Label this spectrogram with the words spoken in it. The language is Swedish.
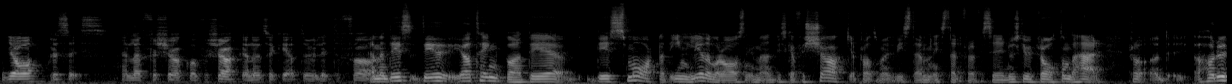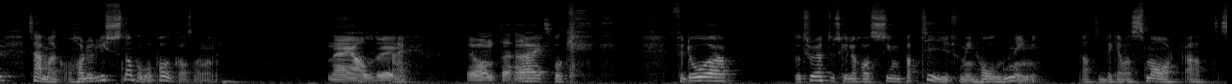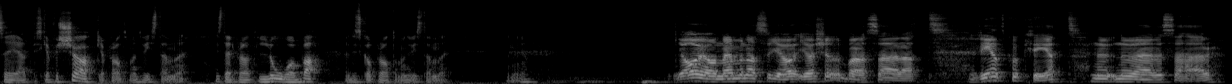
Ja, precis. Eller försöka och försöka. Nu tycker jag att du är lite för... Ja, men det, är- det, är- jag har tänkt på att det är, det är smart att inleda våra avsnitt med att vi ska försöka prata om ett visst ämne istället för att vi säger nu ska vi prata om det här. Har, du, så här Malcolm, har du lyssnat på vår podcast någon gång? Nej, aldrig. Nej. Det har inte hänt. Nej, och, För då, då tror jag att du skulle ha sympati för min hållning. Att det kan vara smart att säga att vi ska försöka prata om ett visst ämne. Istället för att lova att vi ska prata om ett visst ämne. Ja, ja, nej men alltså jag, jag känner bara så här att rent konkret, nu, nu är det så här.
